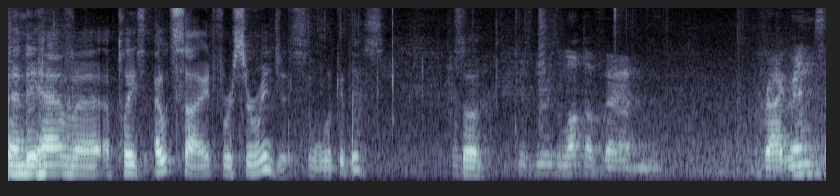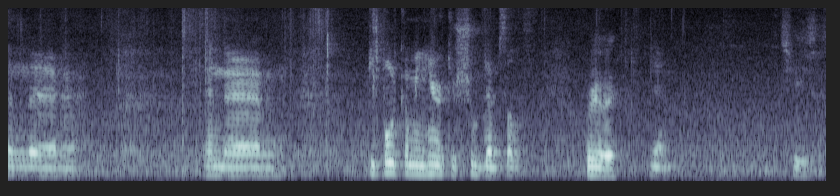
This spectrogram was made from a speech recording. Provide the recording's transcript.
and they have a, a place outside for syringes. So look at this. So Because there's a lot of um, vagrants and uh, and um, people coming here to shoot themselves. really, Yeah, Jesus.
